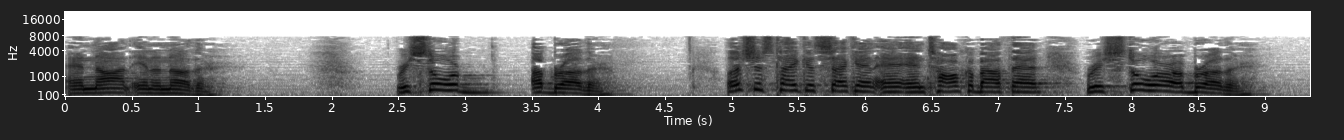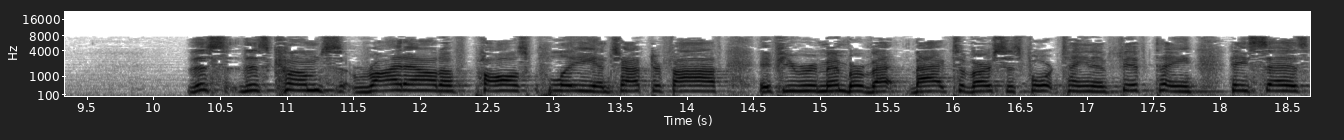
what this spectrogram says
and not in another. Restore a brother. Let's just take a second and, talk about that. Restore a brother. This, this comes right out of Paul's plea in chapter 5. If you remember back, back to verses 14 and 15, he says,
